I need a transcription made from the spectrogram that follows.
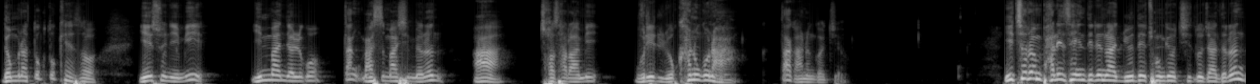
너무나 똑똑해서 예수님이 입만 열고 딱 말씀하시면 은 아 저 사람이 우리를 욕하는구나 딱 아는 거죠. 이처럼 바리새인들이나 유대 종교 지도자들은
